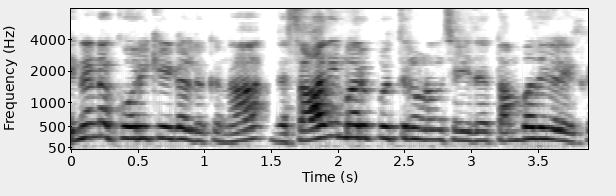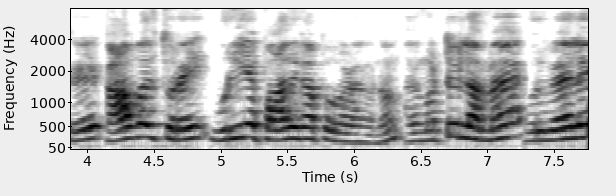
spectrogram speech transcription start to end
என்னென்ன கோரிக்கைகள் இருக்குன்னா இந்த சாதி மறுப்பு திருமணம் செய்த தம்பதிகளுக்கு காவல்துறை உரிய பாதுகாப்பு வழங்கணும். அது மட்டும் இல்லாம ஒருவேளை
